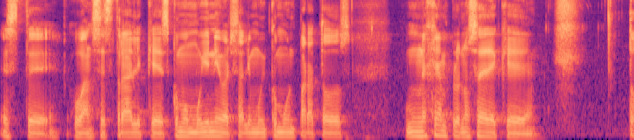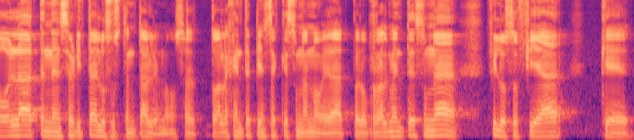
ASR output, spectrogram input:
este, o ancestral que es como muy universal y muy común para todos. Un ejemplo, no sé, de que toda la tendencia ahorita de lo sustentable, ¿no? O sea, toda la gente piensa que es una novedad, pero realmente es una filosofía que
